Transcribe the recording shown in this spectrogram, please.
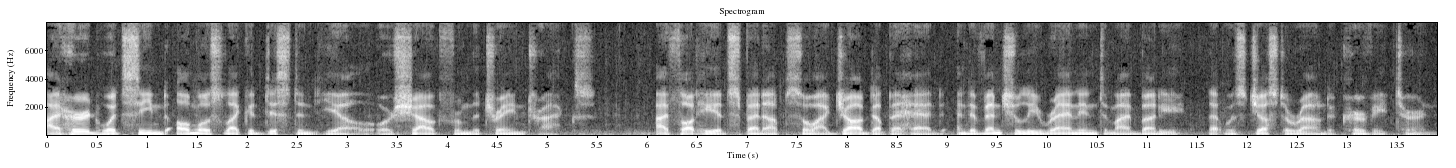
I heard what seemed almost like a distant yell or shout from the train tracks. I thought he had sped up, so I jogged up ahead and eventually ran into my buddy that was just around a curvy turn.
